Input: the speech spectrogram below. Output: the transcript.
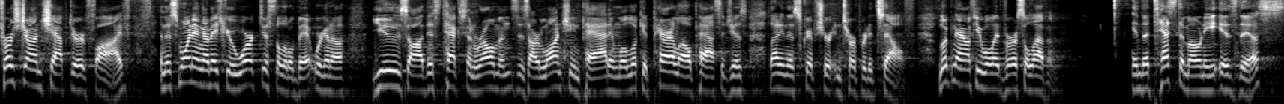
1 John chapter 5. And this morning I'm going to make you work just a little bit. We're going to use uh, this text in Romans as our launching pad, and we'll look at parallel passages, letting the scripture interpret itself. Look now, if you will, at verse 11. And the testimony is this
